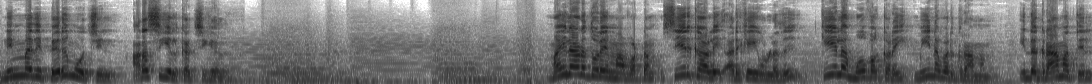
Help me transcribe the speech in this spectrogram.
நிம்மதி பெருமூச்சில் அரசியல் கட்சிகள். மயிலாடுதுறை மாவட்டம் சீர்காழி அருகே உள்ளது கீழ மூவக்கரை மீனவர் கிராமம். இந்த கிராமத்தில்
